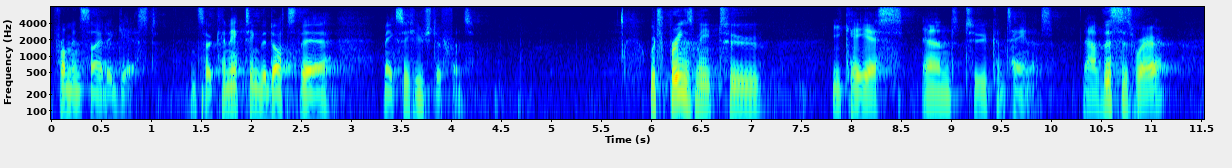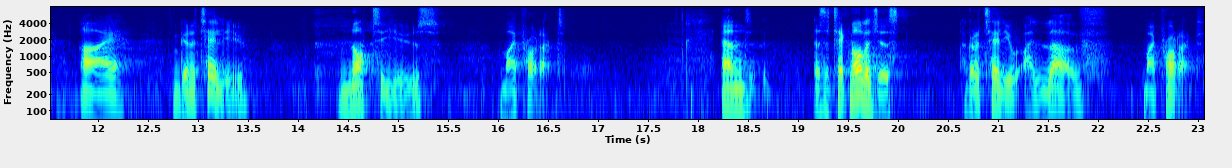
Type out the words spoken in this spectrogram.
from inside a guest. And so connecting the dots there makes a huge difference. Which brings me to EKS and to containers. Now, this is where I am going to tell you not to use my product. And as a technologist, I've got to tell you, I love my product.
